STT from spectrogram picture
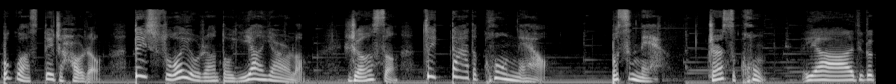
不光是对这号人，对所有人都一样样了。人生最大的困难啊，不是难，真是困。哎呀，这个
